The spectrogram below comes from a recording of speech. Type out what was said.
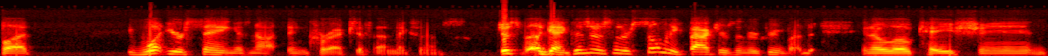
but what you're saying is not incorrect, if that makes sense. Just again, because there's there's so many factors in recruiting, but you know, location,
